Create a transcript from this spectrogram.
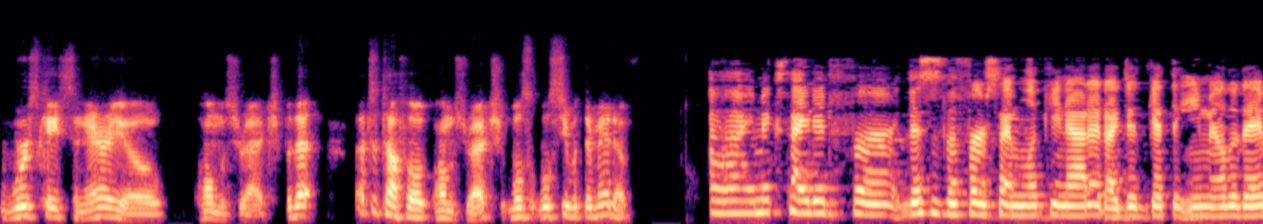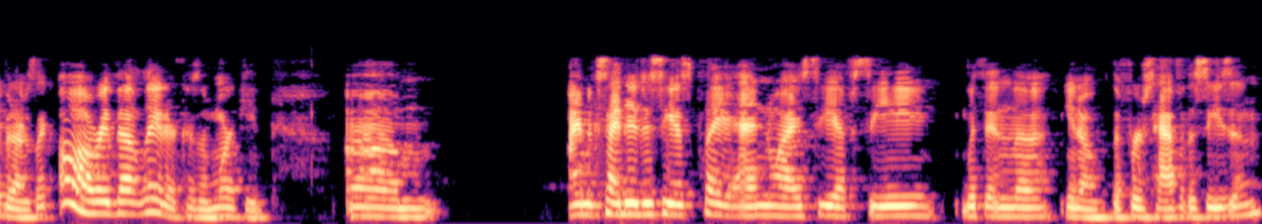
worst case scenario home stretch, but that that's a tough home stretch. We'll we'll see what they're made of. I'm excited for this is the first time looking at it. I did get the email today, but I was like, oh, I'll read that later because I'm working. Um, I'm excited to see us play NYCFC within the you know the first half of the season.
